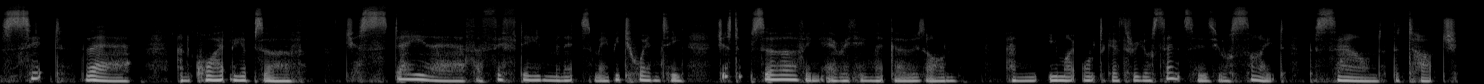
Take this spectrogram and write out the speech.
sit there and quietly observe. Just stay there for 15 minutes, maybe 20, just observing everything that goes on. And you might want to go through your senses your sight, the sound, the touch,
